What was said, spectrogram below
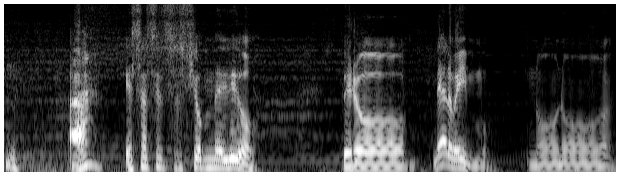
ah, esa sensación me dio. Pero me da lo mismo. No, no,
